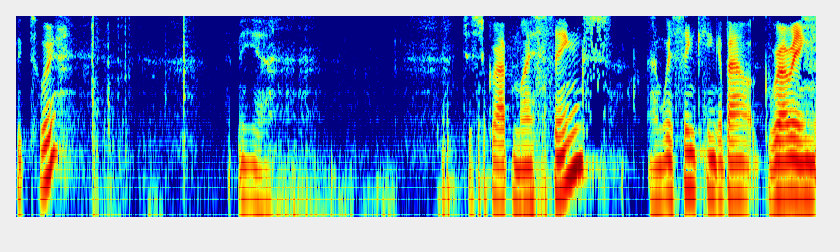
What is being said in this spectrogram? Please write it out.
Victoria. Let me uh, just grab my things. And we're thinking about growing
